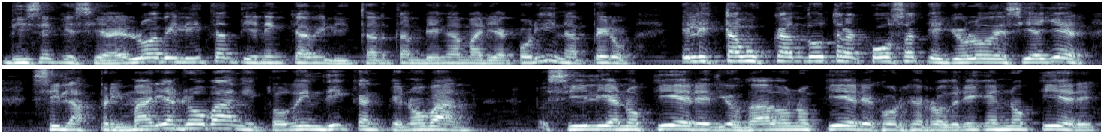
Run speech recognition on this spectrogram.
dice que si a él lo habilitan, tienen que habilitar también a María Corina, pero él está buscando otra cosa que yo lo decía ayer. Si las primarias no van y todo indican que no van, Cilia no quiere, Diosdado no quiere, Jorge Rodríguez no quiere,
